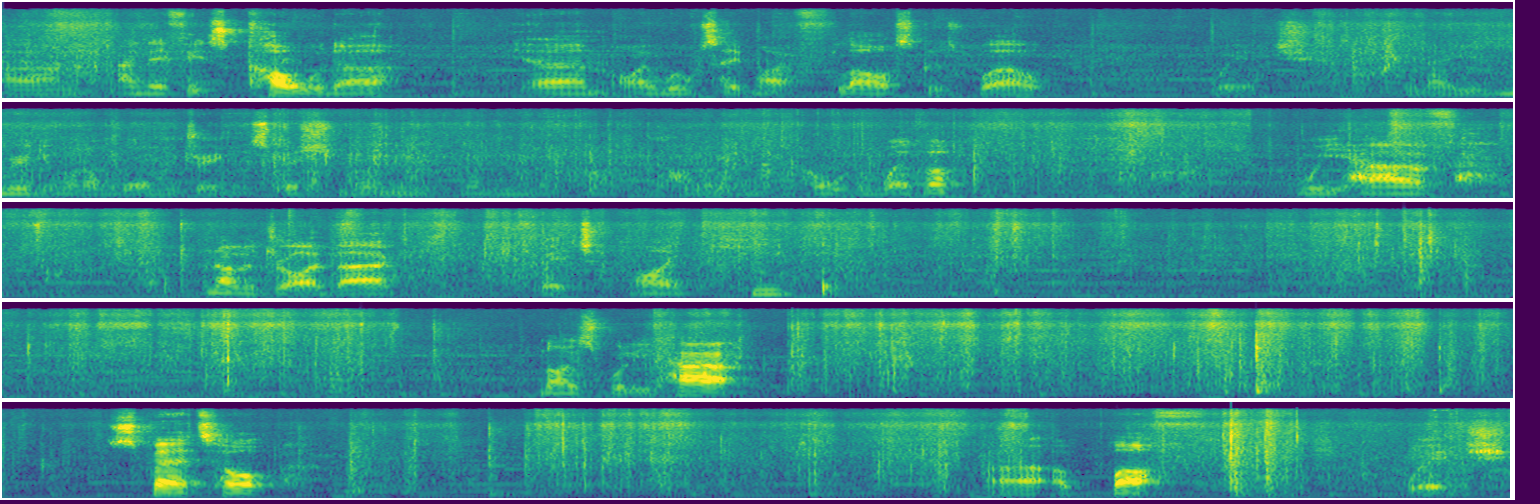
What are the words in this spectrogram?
Um, and if it's colder, um, I will take my flask as well, which you know you really want a warm drink, especially when, when in colder weather. We have another dry bag, which I keep. Nice woolly hat, spare top, uh, a buff, which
